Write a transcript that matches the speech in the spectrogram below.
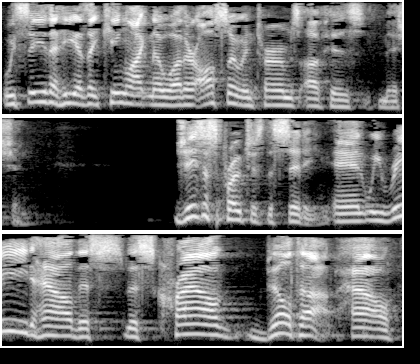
We see that he is a king like no other also in terms of his mission. Jesus approaches the city, and we read how this, this crowd built up, how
